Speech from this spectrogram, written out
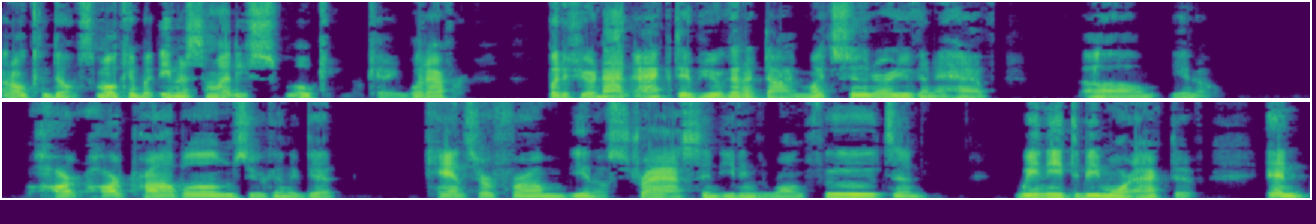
I don't condone smoking, but even if somebody's smoking, okay, whatever. But if you're not active, you're going to die much sooner. You're going to have, um, you know, heart heart problems. You're going to get cancer from you know stress and eating the wrong foods. And we need to be more active. And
